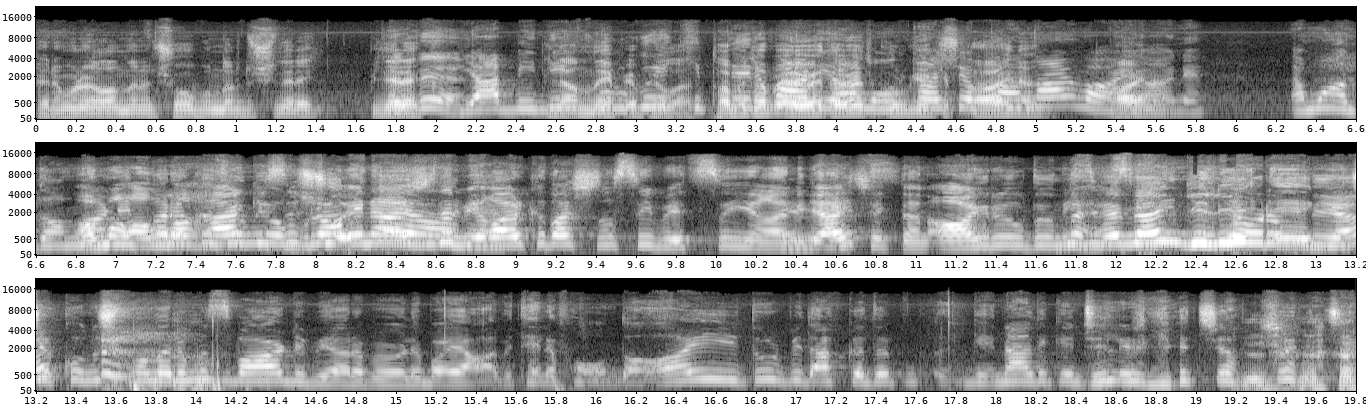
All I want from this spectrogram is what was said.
Fenomen olanların çoğu bunları düşünerek, bilerek Tabii. Ya bildiğin planlayıp kurgu yapıyorlar. ekipleri Tabii tabii var evet ya, evet kurgu montaj ekip yapanlar aynen. var aynen. yani. Ama adamlar ne Ama para Allah kazanıyor herkese şu bırak da enerjide yani. bir arkadaş nasip etsin yani Evet. gerçekten ayrıldığında Bizim hemen seninle geliyorum e, diye. Gece konuşmalarımız vardı bir ara böyle bayağı bir telefonda. Ay dur bir dakikada genelde geceleri geç yattığı için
